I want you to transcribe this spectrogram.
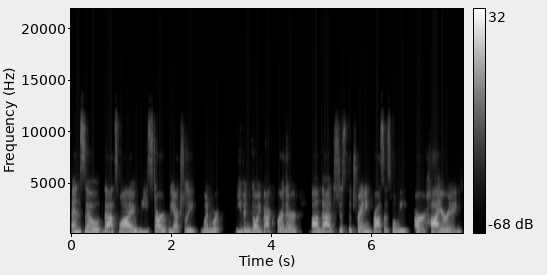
And so that's why we start, we actually, when we're even going back further, um, that's just the training process. When we are hiring,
